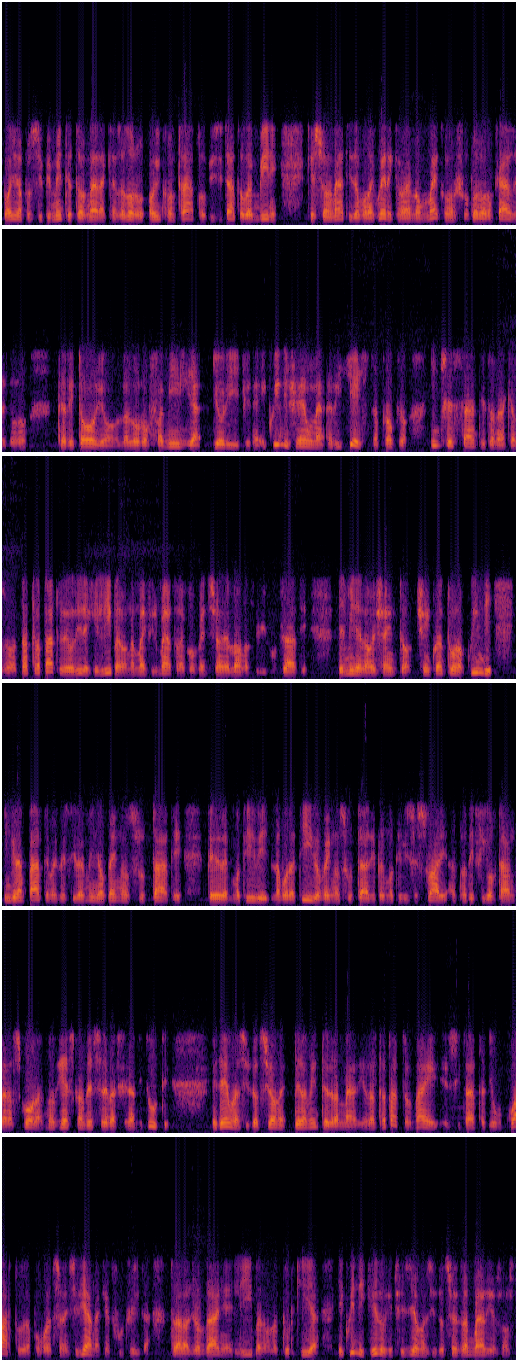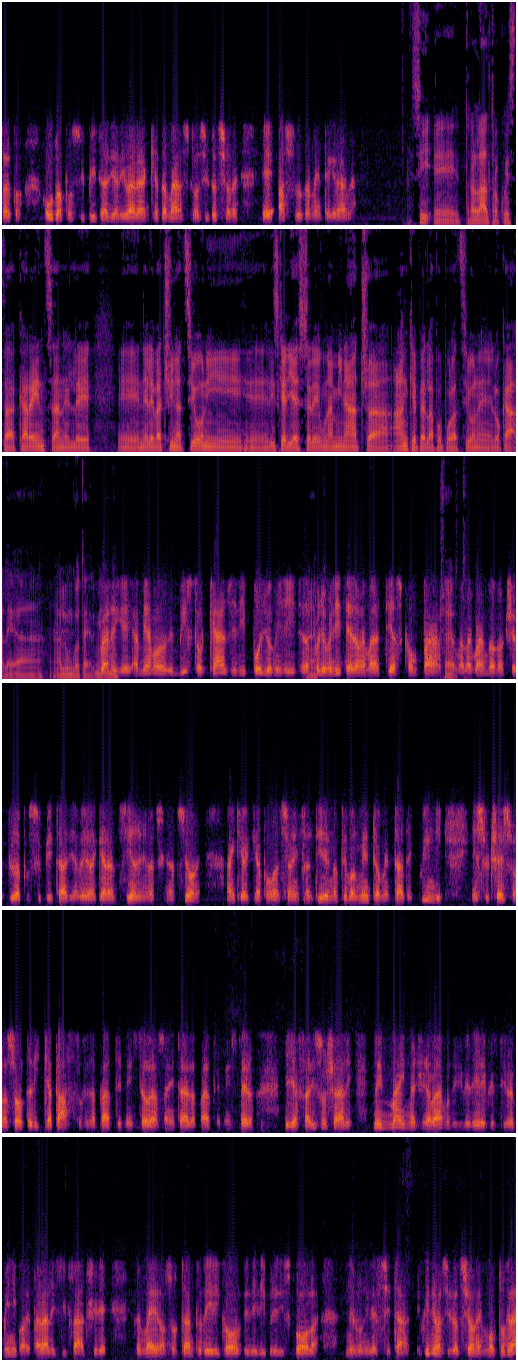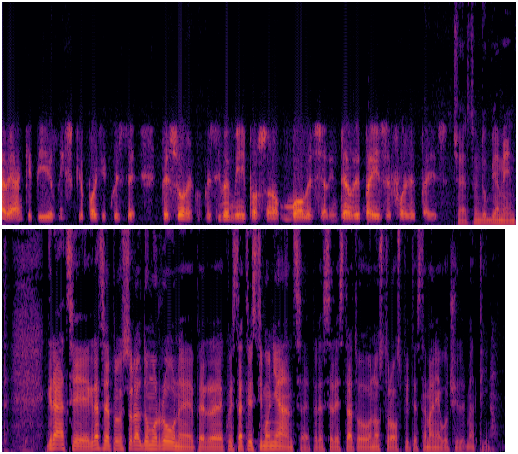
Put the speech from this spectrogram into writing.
vogliono possibilmente tornare a casa loro. Ho incontrato, ho visitato bambini che sono nati dopo la guerra e che non hanno mai conosciuto la loro casa, il loro territorio, la loro famiglia di origine e quindi c'è una richiesta proprio incessante di tornare a casa loro. D'altra parte devo dire che il Libano non ha mai firmato la Convenzione dell'ONU sui rifugiati del 1951, quindi in gran parte poi questi bambini o vengono sfruttati per motivi lavorativi o vengono sfruttati per motivi sessuali, hanno difficoltà ad andare a scuola, non riescono ad essere vaccinati tutti ed è una situazione veramente drammatica. D'altra parte ormai si tratta di un quarto della popolazione siriana che è fuggita tra la Giordania, il Libano, la Turchia e quindi credo che ci sia una situazione drammatica. Sono stato, ho avuto la possibilità di arrivare anche a Damasco, la situazione è assolutamente grave. Sì, e tra l'altro questa carenza nelle, eh, nelle vaccinazioni eh, rischia di essere una minaccia anche per la popolazione locale a, a lungo termine. Guardi che abbiamo visto casi di poliomielite, la eh. poliomielite era una malattia scomparsa, certo. ma da quando non c'è più la possibilità di avere la garanzia delle vaccinazioni anche perché la popolazione infantile è notevolmente aumentata e quindi è successa una sorta di catastrofe da parte del Ministero della Sanità e da parte del Ministero e gli affari sociali, noi mai immaginavamo di rivedere questi bambini con le paralisi facili, per me erano soltanto dei ricordi dei libri di scuola nell'università e quindi una situazione molto grave anche per il rischio poi che queste persone questi bambini possano muoversi all'interno del paese e fuori del paese. Certo, indubbiamente. Grazie, grazie al professor Aldo Morrone per questa testimonianza e per essere stato nostro ospite stamani a Voci del Mattino.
